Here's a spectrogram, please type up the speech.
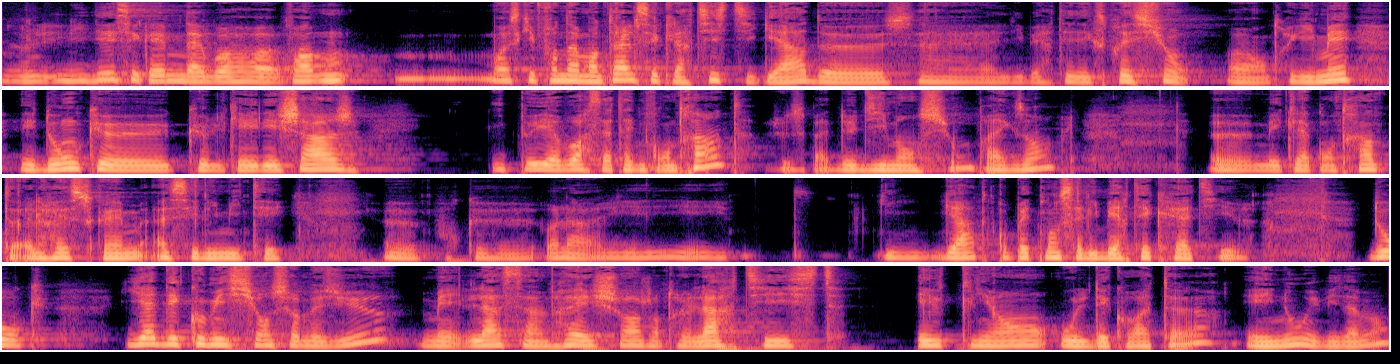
L'idée c'est quand même d'avoir, enfin moi, ce qui est fondamental, c'est que l'artiste il garde euh, sa liberté d'expression euh, entre guillemets, et donc euh, que le cahier des charges, il peut y avoir certaines contraintes, je sais pas, de dimension par exemple, mais que la contrainte, elle reste quand même assez limitée pour que voilà, il, garde complètement sa liberté créative. Donc, il y a des commissions sur mesure, mais là, c'est un vrai échange entre l'artiste et le client ou le décorateur, et nous évidemment.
